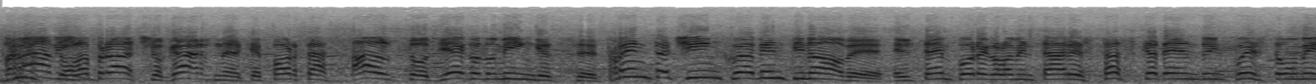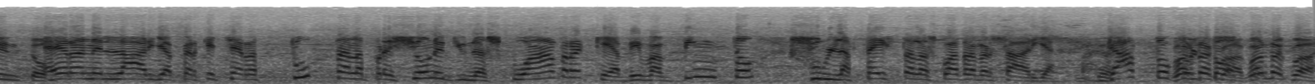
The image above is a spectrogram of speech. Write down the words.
Bravi! Giusto, l'abbraccio, Gardner che porta alto Diego Dominguez, 35 a 29 e il tempo regolamentare sta scadendo in questo momento. Era nell'aria perché c'era tutta la pressione di una squadra che aveva vinto sulla testa la squadra avversaria. Gatto col guarda qua, topo. guarda qua.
